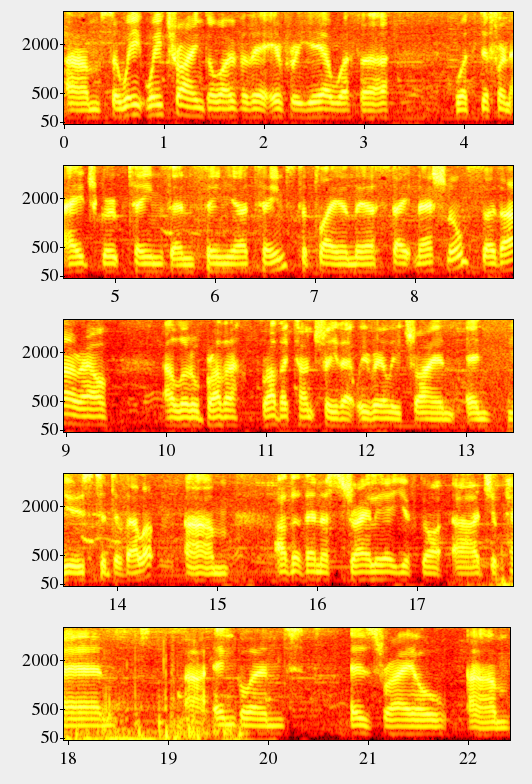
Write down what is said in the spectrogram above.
Um, so we, we try and go over there every year with uh, with different age group teams and senior teams to play in their state nationals. So they're our our little brother brother country that we really try and, and use to develop. Um, other than Australia, you've got uh, Japan, uh, England, Israel, um,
